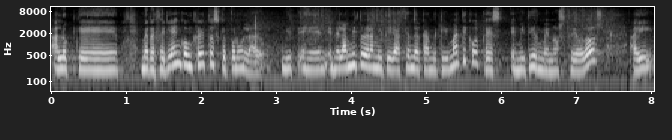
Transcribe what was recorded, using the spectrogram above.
A lo que me refería en concreto es que, por un lado, en el ámbito de la mitigación del cambio climático, que es emitir menos CO2, hay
